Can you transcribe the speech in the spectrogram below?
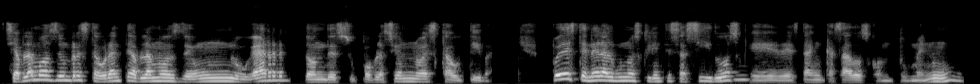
si hablamos de un restaurante, hablamos de un lugar donde su población no es cautiva. Puedes tener algunos clientes asiduos que están casados con tu menú,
